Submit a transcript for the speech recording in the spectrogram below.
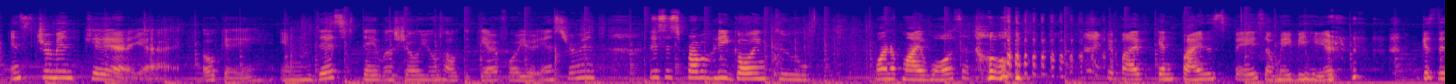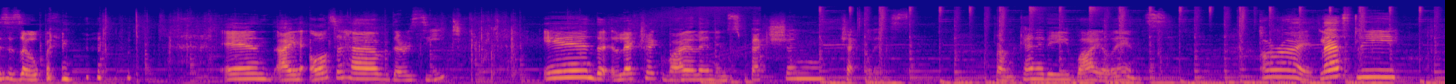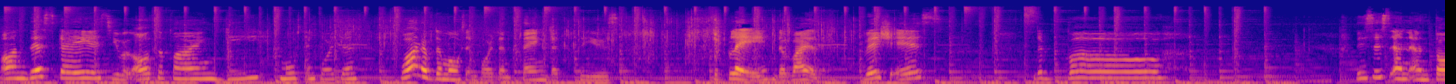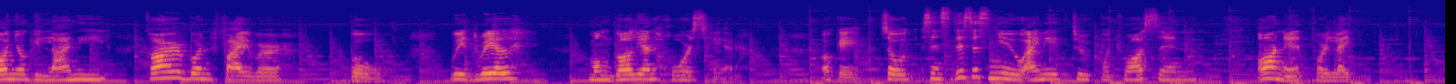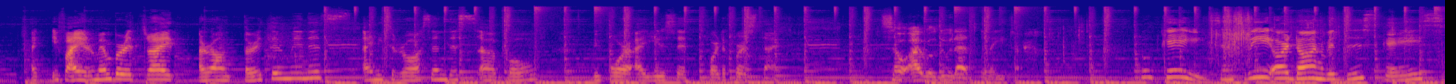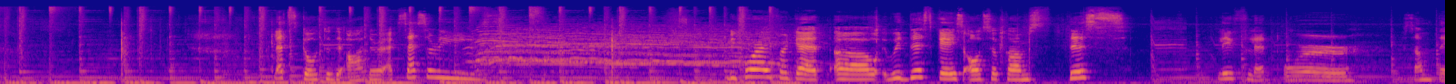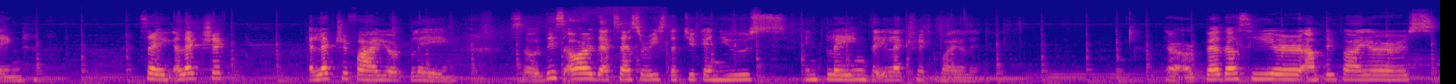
Instrument care yeah okay in this they will show you how to care for your instrument. This is probably going to one of my walls at home if I can find a space or maybe here because this is open. And I also have the receipt and the electric violin inspection checklist from Kennedy Violins. Alright lastly on this case you will also find the most important one of the most important thing that to use to play the violin which is the bow. This is an Antonio Giuliani carbon fiber bow with real Mongolian horsehair. Okay, so since this is new, I need to put rosin on it for like, if I remember it right, around 30 minutes. I need to rosin this uh, bow before I use it for the first time. So I will do that later. Okay, since we are done with this case, let's go to the other accessories. Before I forget, uh, with this case also comes this leaflet or something saying electric electrify your playing. So these are the accessories that you can use in playing the electric violin. There are pedals here, amplifiers,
